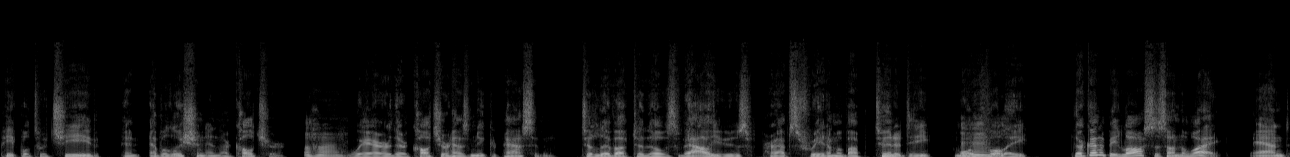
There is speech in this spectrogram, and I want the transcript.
people to achieve an evolution in their culture, Uh-huh. where their culture has new capacity to live up to those values, perhaps freedom of opportunity more Mhm. fully, there are going to be losses on the way. And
